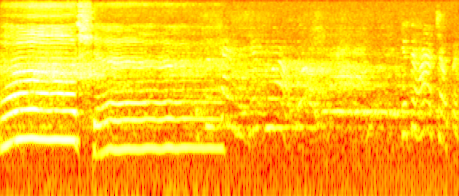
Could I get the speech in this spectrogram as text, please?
Oh, shit. Get the hatch open.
